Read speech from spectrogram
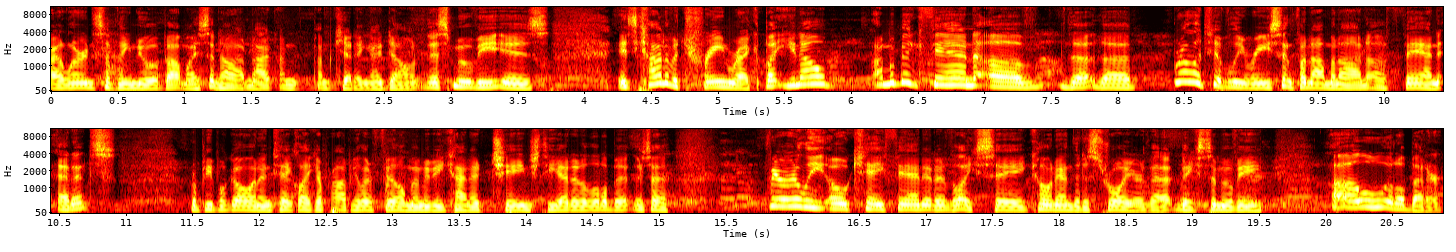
I learn something new about myself. No, I'm not. I'm, I'm kidding. I don't. This movie is, it's kind of a train wreck. But you know, I'm a big fan of the the relatively recent phenomenon of fan edits, where people go in and take like a popular film and maybe kind of change the edit a little bit. There's a fairly okay fan edit of like say Conan the Destroyer that makes the movie a little better.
